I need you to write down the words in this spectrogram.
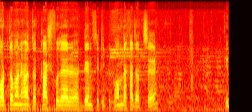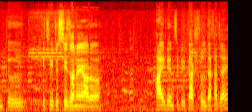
বর্তমানে হয়তো কাশফুলের ডেন্সিটি একটু কম দেখা যাচ্ছে কিন্তু কিছু কিছু সিজনে আরও হাই ডেন্সিটির কাশফুল দেখা যায়।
